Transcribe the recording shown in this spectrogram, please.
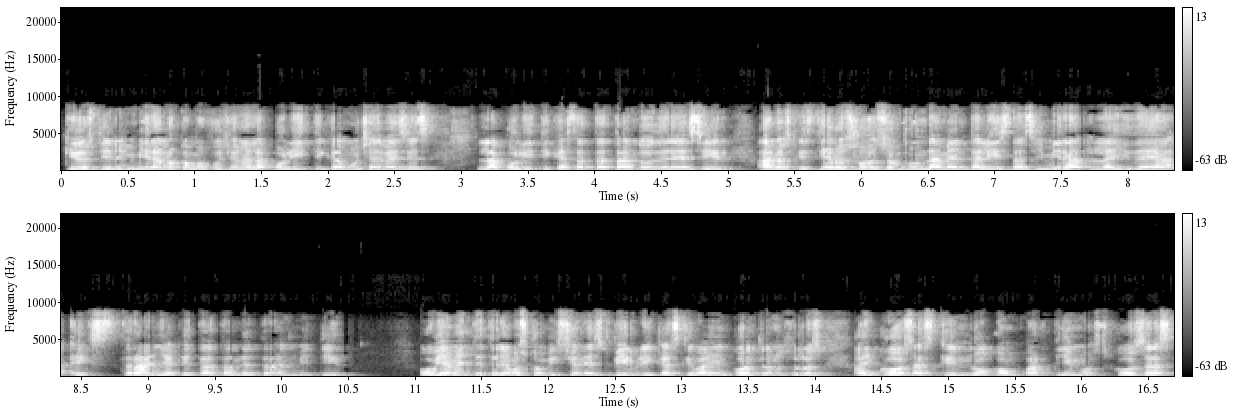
que ellos tienen. Y míralo cómo funciona la política. Muchas veces la política está tratando de decir, a ah, los cristianos son fundamentalistas y mira la idea extraña que tratan de transmitir. Obviamente tenemos convicciones bíblicas que van en contra. Nosotros hay cosas que no compartimos, cosas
